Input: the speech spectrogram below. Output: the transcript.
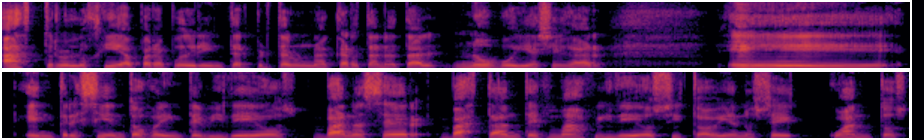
astrología para poder interpretar una carta natal. No voy a llegar eh, en 320 videos. Van a ser bastantes más videos y todavía no sé cuántos.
